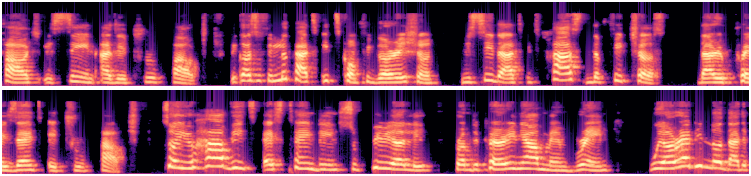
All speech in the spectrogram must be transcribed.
pouch is seen as a true pouch because if you look at its configuration, you see that it has the features that represent a true pouch. So you have it extending superiorly from the perineal membrane. We already know that the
